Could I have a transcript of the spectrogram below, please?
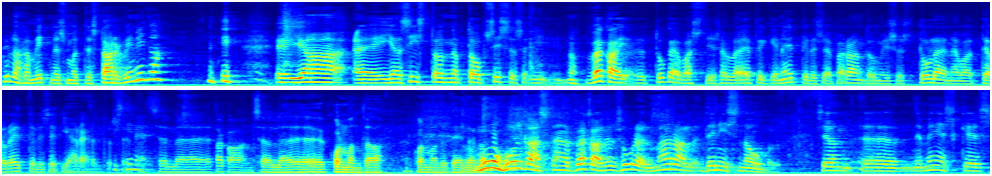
küll aga mitmes mõttes Darwiniga ja, ja siis toob, toob sisse noh, väga tugevasti selle epigeneetilise pärandumisest tulenevad teoreetilised järeldused. mis nimed selle taga on, selle kolmanda, kolmanda teele? muuhulgas tähendab väga suurel määral Deniss Noble, see on äh, mees, kes,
